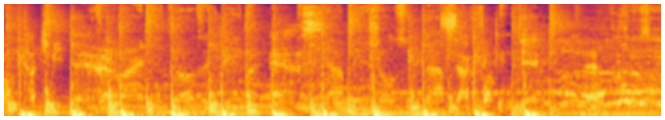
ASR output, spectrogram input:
Don't touch me there. My ass. Suck fucking dick. Fantasy.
